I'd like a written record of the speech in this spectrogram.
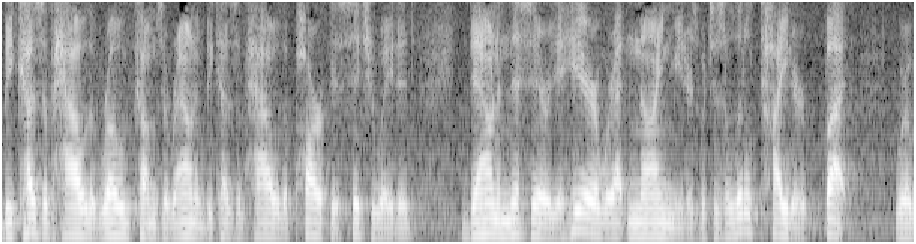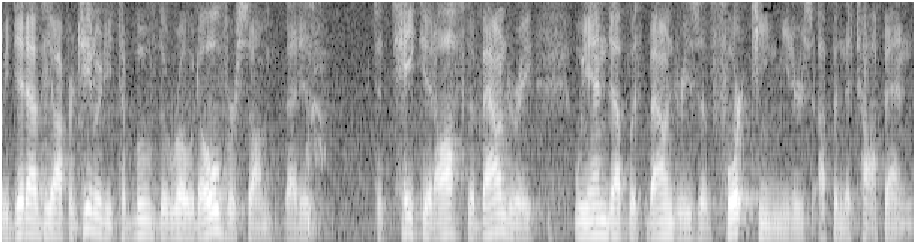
because of how the road comes around and because of how the park is situated, down in this area here, we're at nine meters, which is a little tighter, but where we did have the opportunity to move the road over some, that is, to take it off the boundary, we end up with boundaries of 14 meters up in the top end.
